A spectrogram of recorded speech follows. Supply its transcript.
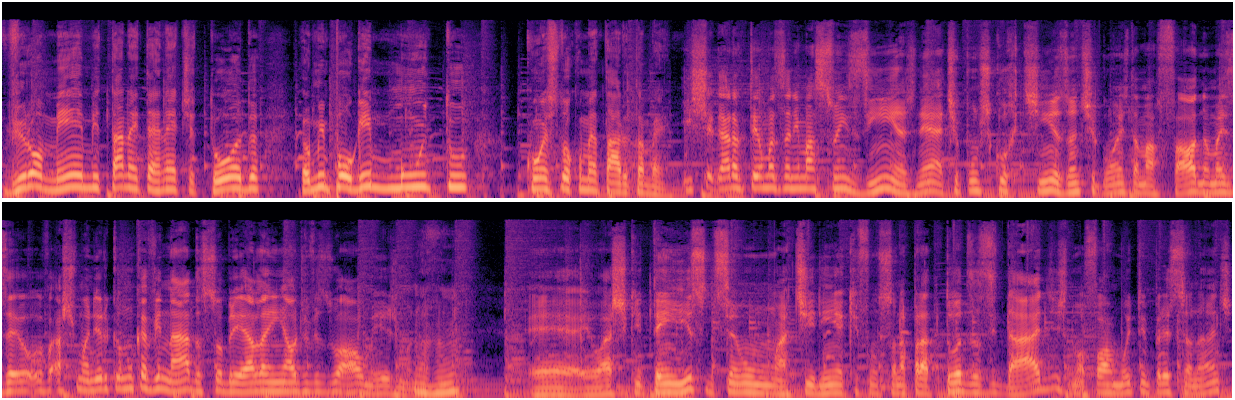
Virou meme, tá na internet toda. Eu me empolguei muito com esse documentário também. E chegaram a ter umas animaçõezinhas, né? Tipo uns curtinhos antigões da Mafalda, mas eu acho maneiro que eu nunca vi nada sobre ela em audiovisual mesmo, né? É, eu acho que tem isso de ser uma tirinha que funciona pra todas as idades, de uma forma muito impressionante.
